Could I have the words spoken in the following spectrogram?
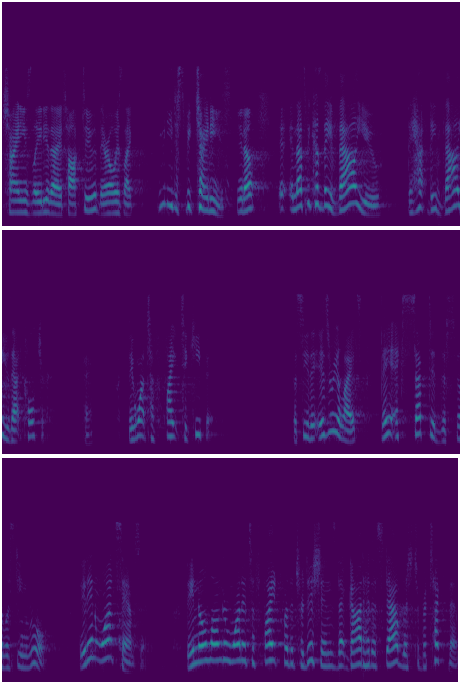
Chinese lady that I talk to, they're always like, you need to speak Chinese. You know, and that's because they value they ha- they value that culture. Okay, they want to fight to keep it. But see, the Israelites they accepted this Philistine rule. They didn't want Samson. They no longer wanted to fight for the traditions that God had established to protect them.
